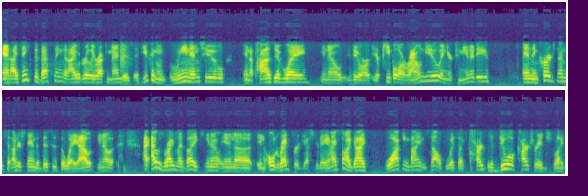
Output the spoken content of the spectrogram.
and I think the best thing that I would really recommend is if you can lean into in a positive way, you know, your your people around you and your community, and encourage them to understand that this is the way out. You know, I, I was riding my bike, you know, in uh, in Old Redford yesterday, and I saw a guy walking by himself with a, cart- a dual cartridge like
